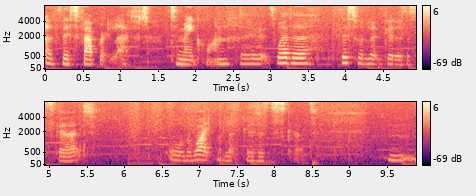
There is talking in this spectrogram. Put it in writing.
of this fabric left to make one. So it's whether this would look good as a skirt or the white would look good as a skirt. Hmm.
